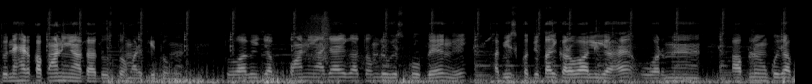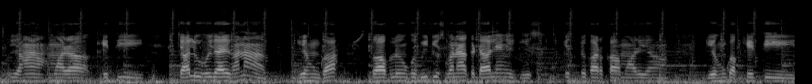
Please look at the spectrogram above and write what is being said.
तो नहर का पानी आता है दोस्तों हमारे खेतों में। तो अभी जब पानी आ जाएगा तो हम लोग इसको बेंगे अभी इसका जुताई करवा लिया है, और मैं आप लोगों को जब यहाँ हमारा खेती चालू हो जाएगा ना गेहूँ का। तो आप लोगों को वीडियोस बना के डालेंगे कि किस प्रकार का हमारे यहाँ गेहूँ का खेती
